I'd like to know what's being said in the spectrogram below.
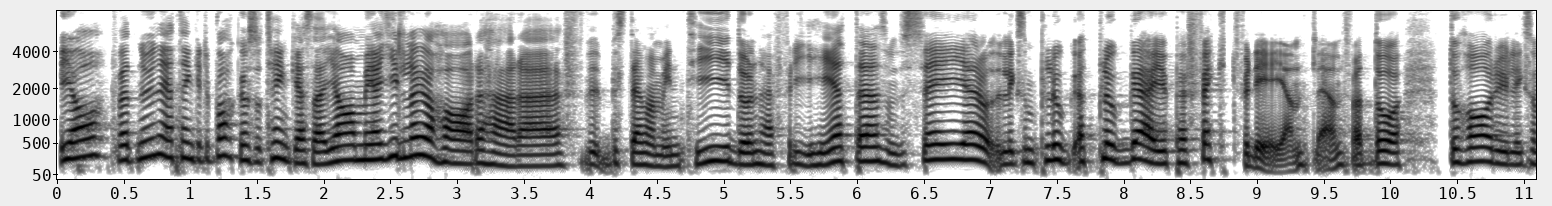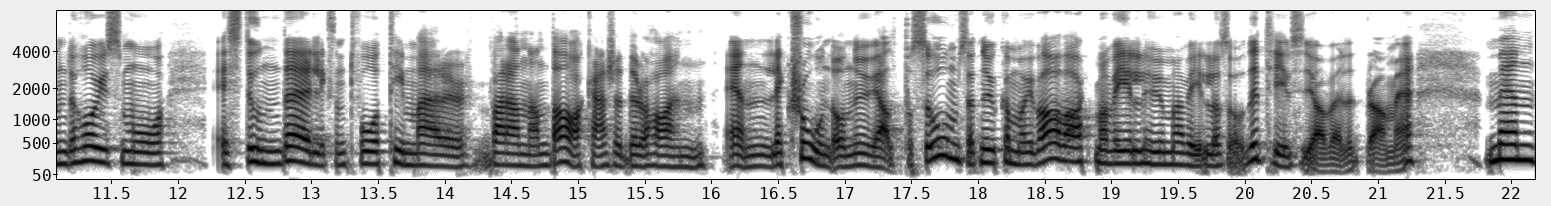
Ja, för att nu när jag tänker tillbaka så tänker jag så här, ja men jag gillar ju att ha det här, eh, bestämma min tid och den här friheten som du säger. Och liksom plugg, att plugga är ju perfekt för det egentligen, för att då, då har du ju liksom, du har ju små stunder, liksom två timmar varannan dag kanske, där du har en, en lektion då. Nu är allt på Zoom, så att nu kan man ju vara vart man vill, hur man vill och så. Det trivs jag väldigt bra med. Men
